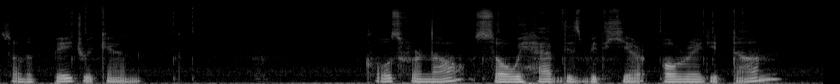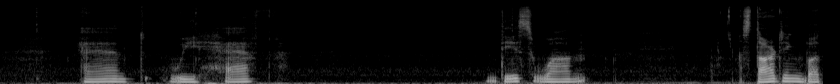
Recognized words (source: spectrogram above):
so the page we can close for now. So we have this bit here already done and we have this one starting but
